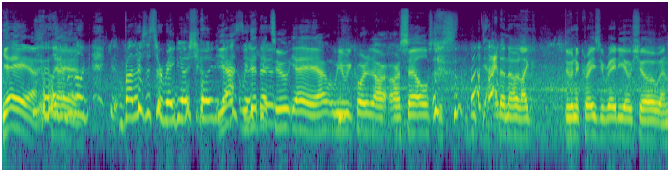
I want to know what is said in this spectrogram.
yeah yeah yeah like yeah, a yeah. little brother sister radio show. You Yeah, we so did that too. Yeah, yeah, yeah. We recorded our, ourselves. Just I don't know, like doing a crazy radio show, and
